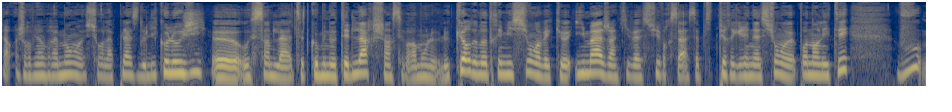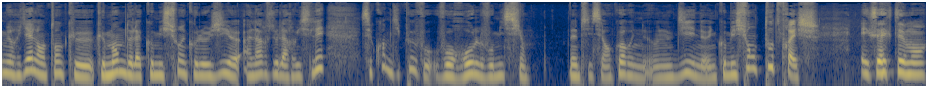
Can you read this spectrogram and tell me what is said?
Alors je reviens vraiment sur la place de l'écologie euh, au sein de, la, de cette communauté de l'Arche. Hein. C'est vraiment le, le, cœur de notre émission avec euh, Image hein, qui va suivre sa, sa petite pérégrination euh, pendant l'été. Vous, Muriel, en tant que, membre de la commission écologie à l'Arche de la Ruisselée, c'est quoi un petit peu vos, rôles, vos missions? Même si c'est encore, une, on nous dit, une, commission toute fraîche. Exactement.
